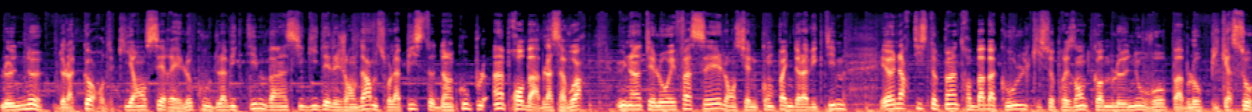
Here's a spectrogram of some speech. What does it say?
Le nœud de la corde qui a enserré le cou de la victime va ainsi guider les gendarmes sur la piste d'un couple improbable, à savoir une intello effacée, l'ancienne compagne de la victime, et un artiste peintre babacool qui se présente comme le nouveau Pablo Picasso.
